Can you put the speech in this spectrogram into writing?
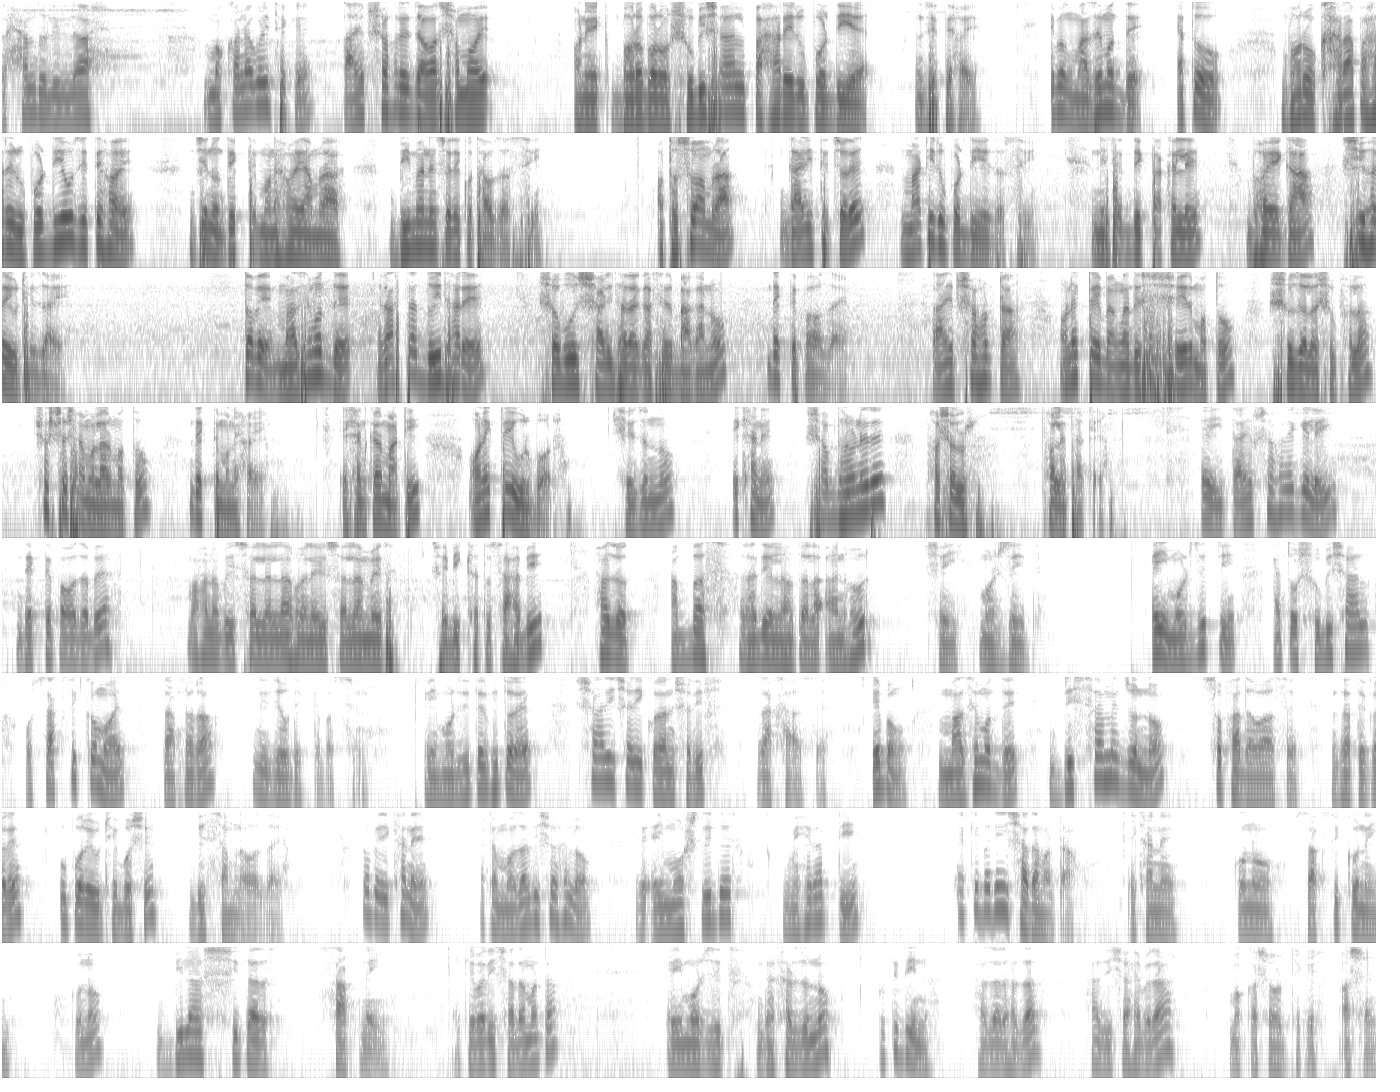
আলহামদুলিল্লাহ, মক্কানগরী থেকে তায়েব শহরে যাওয়ার সময় অনেক বড় বড় সুবিশাল পাহাড়ের উপর দিয়ে যেতে হয় এবং মাঝে মধ্যে এত বড় খাড়া পাহাড়ের উপর দিয়েও যেতে হয় যেন দেখতে মনে হয় আমরা বিমানে চড়ে কোথাও যাচ্ছি। অথচ আমরা গাড়িতে চড়ে মাটির উপর দিয়ে যাচ্ছি। নিচের দিক তাকালে ভয়ে গা শিহরে উঠে যায়। তবে মাঝে মধ্যে রাস্তার দুই ধারে সবুজ সারিধরা গাছের বাগানও দেখতে পাওয়া যায়। তাইব শহরটা অনেকটাই বাংলাদেশের মতো সুজলা সুফলা, শস্য শ্যামলার মতো দেখতে মনে হয়। এখানকার মাটি অনেকটাই উর্বর, সেজন্য এখানে সব ধরনের ফসল ফলে থাকে। এই তাইব শহরে গেলেই দেখতে পাওয়া যাবে মহানবী সাল্লাহ আলাইসাল্লামের সেই বিখ্যাত সাহাবি হজরত আব্বাস রাদি আল্লাহ তালা আনহুর সেই মসজিদ। এই মসজিদটি এত সুবিশাল ও চাকচিক্যময় তা আপনারা নিজেও দেখতে পাচ্ছেন। এই মসজিদের ভিতরে সারি সারি কোরআন শরীফ রাখা আছে এবং মাঝে মধ্যে বিশ্রামের জন্য সোফা দেওয়া আছে যাতে করে উপরে উঠে বসে বিশ্রাম নেওয়া যায়। তবে এখানে একটা মজার বিষয় হলো যে এই মসজিদের মেহরাবটি একেবারেই সাদামাটা। এখানে কোনো চাকচিক্য নেই, কোনো বিলাসিতার সাপ নেই। একেবারেই সাদামাটা। এই মসজিদ দেখার জন্য প্রতিদিন হাজার হাজার হাজি সাহেবরা মক্কা শহর থেকে আসেন।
